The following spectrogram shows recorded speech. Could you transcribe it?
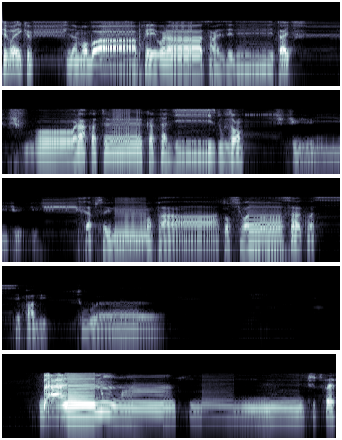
c'est vrai que finalement, bah après, voilà, ça reste des, des détails. Bon, voilà, quand euh, quand t'as 10, 12 ans, tu, tu, tu, tu- tu fais absolument pas attention à ça, quoi. C'est pas du tout. Euh... Bah non, euh, de toute façon,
